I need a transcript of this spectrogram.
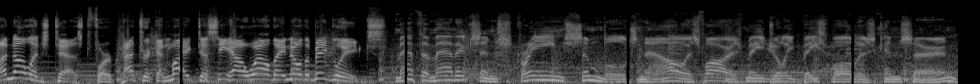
A knowledge test for Patrick and Mike to see how well they know the big leagues. Mathematics and strange symbols now, as far as Major League Baseball is concerned.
